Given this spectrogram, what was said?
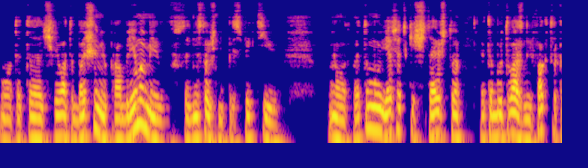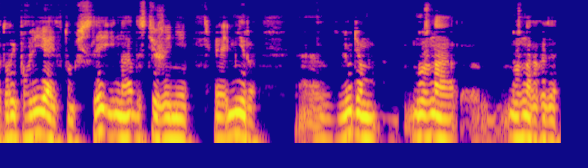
Вот, это чревато большими проблемами в среднесрочной перспективе. Вот, поэтому я все-таки считаю, что это будет важный фактор, который повлияет в том числе и на достижение э, мира. Э, людям нужна, нужна какая-то э,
